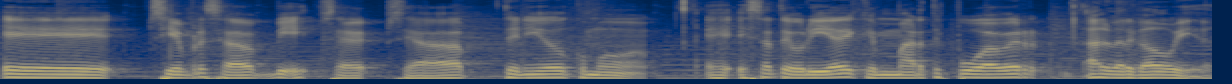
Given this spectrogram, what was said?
eh, siempre se ha, tenido como eh, esa teoría de que Marte pudo haber, Albergado vida.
